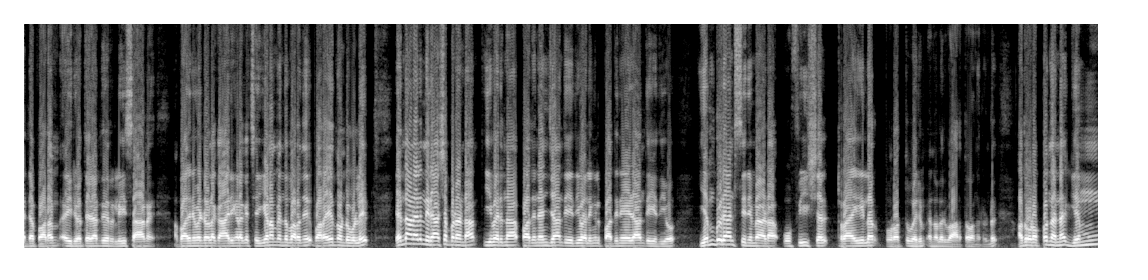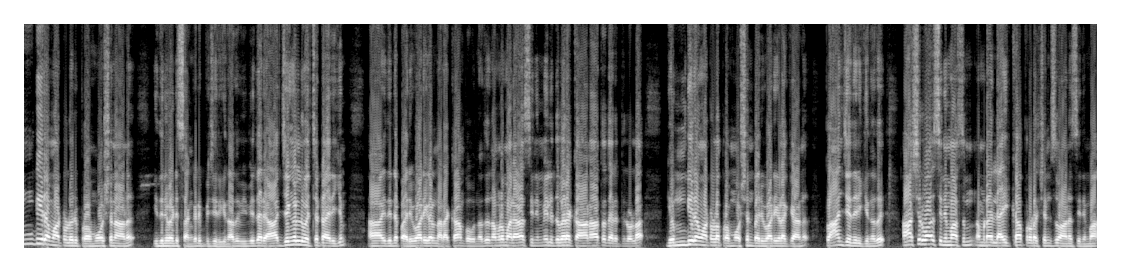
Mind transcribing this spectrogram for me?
എന്റെ പടം ഇരുപത്തേഴാം തീയതി റിലീസാണ്. അപ്പൊ അതിനുവേണ്ടിയുള്ള കാര്യങ്ങളൊക്കെ ചെയ്യണം എന്ന് പറഞ്ഞ് പറയുന്നുണ്ട് പുള്ളി. എന്താണേലും നിരാശപ്പെടേണ്ട ഈ വരുന്ന പതിനഞ്ചാം തീയതിയോ അല്ലെങ്കിൽ പതിനേഴാം തീയതിയോ എമ്പുരാൻ സിനിമയുടെ ഒഫീഷ്യൽ ട്രെയിലർ പുറത്തു വരും എന്നുള്ളൊരു വാർത്ത വന്നിട്ടുണ്ട്. അതോടൊപ്പം തന്നെ ഗംഭീരമായിട്ടുള്ളൊരു പ്രൊമോഷനാണ് ഇതിനുവേണ്ടി സംഘടിപ്പിച്ചിരിക്കുന്നത്. അത് വിവിധ രാജ്യങ്ങളിൽ വെച്ചിട്ടായിരിക്കും ഇതിന്റെ പരിപാടികൾ നടക്കാൻ പോകുന്നത്. നമ്മൾ മലയാള സിനിമയിൽ ഇതുവരെ കാണാത്ത തരത്തിലുള്ള ഗംഭീരമായിട്ടുള്ള പ്രൊമോഷൻ പരിപാടികളൊക്കെയാണ് പ്ലാൻ ചെയ്തിരിക്കുന്നത്. ആശീർവാദ് സിനിമാസും നമ്മുടെ ലൈക്ക പ്രൊഡക്ഷൻസുമാണ് സിനിമ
